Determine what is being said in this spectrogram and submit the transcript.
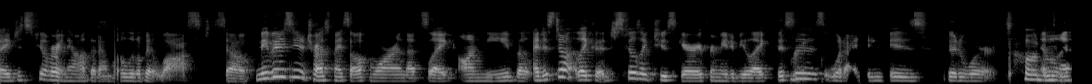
I just feel right now that I'm a little bit lost. So maybe I just need to trust myself more and that's like on me. But I just don't like it just feels like too scary for me to be like, this Right. is what I think is good work. Totally. Unless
